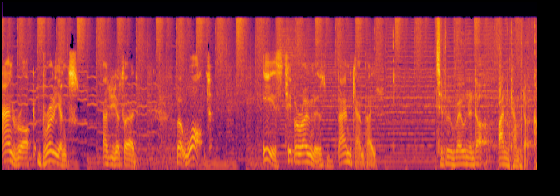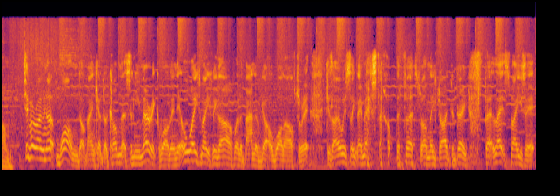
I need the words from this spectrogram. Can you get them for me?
and rock brilliance, as you just heard. But what is Tiburona's Bandcamp page? Tiburona.bandcamp.com. Tiburona1.bandcamp.com, that's the numeric one, and it always makes me laugh when a band have got a one after it, because I always think they messed up the first one they tried to do. But let's face it,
